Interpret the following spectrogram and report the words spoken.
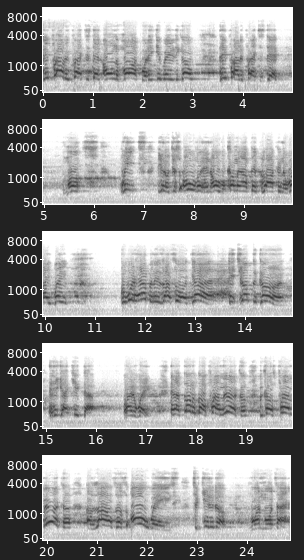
they probably practice that on the mark where they get ready to go. They probably practice that months, weeks, you know, just over and over, coming out that block in the right way. But what happened is I saw a guy, he jumped the gun and he got kicked out right away. And I thought about Primerica because Primerica allows us always to get it up one more time.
